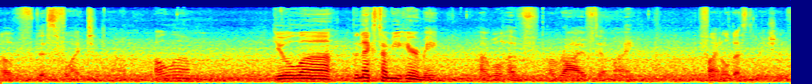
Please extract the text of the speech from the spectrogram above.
of this flight. Um, I'll, um, you'll, uh, the next time you hear me, I will have arrived at my final destination.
